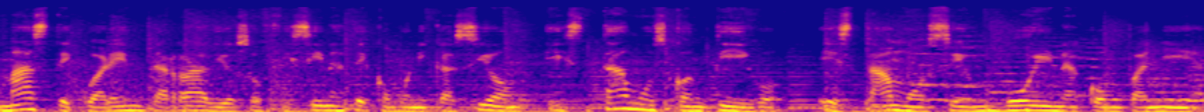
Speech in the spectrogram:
Más de 40 radios, oficinas de comunicación, estamos contigo, estamos en buena compañía.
